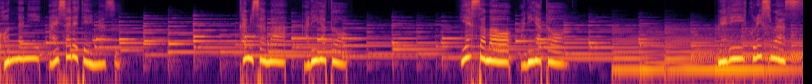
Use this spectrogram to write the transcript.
こんなに愛されています。神様ありがとう。イエス様をありがとう。メリークリスマス。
